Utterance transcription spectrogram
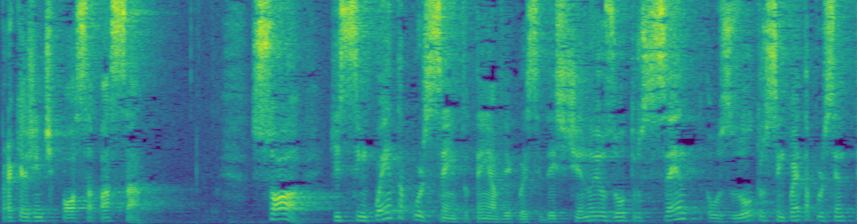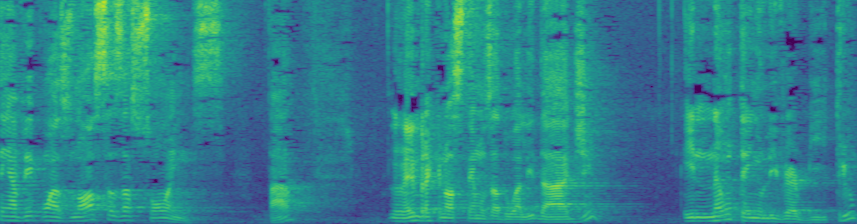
para que a gente possa passar. Só que 50% tem a ver com esse destino e os outros, cento, os outros 50% tem a ver com as nossas ações, tá? Lembra que nós temos a dualidade e não tem o livre-arbítrio.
